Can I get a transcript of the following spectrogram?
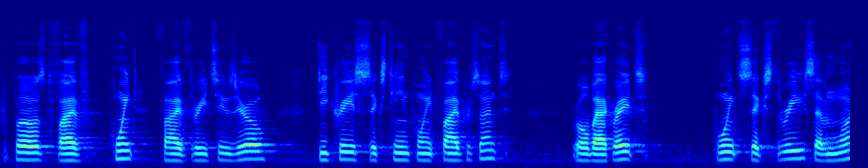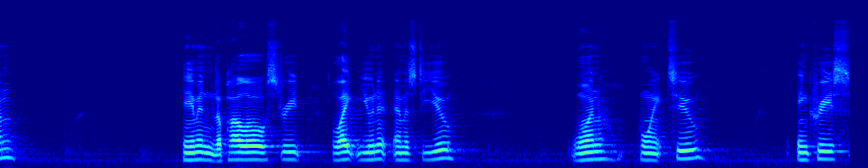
proposed five point five three two zero, decrease sixteen point five percent. Rollback rate, point six three seven one. Hammond and Apollo Street Light Unit, MSTU, one point two, increase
